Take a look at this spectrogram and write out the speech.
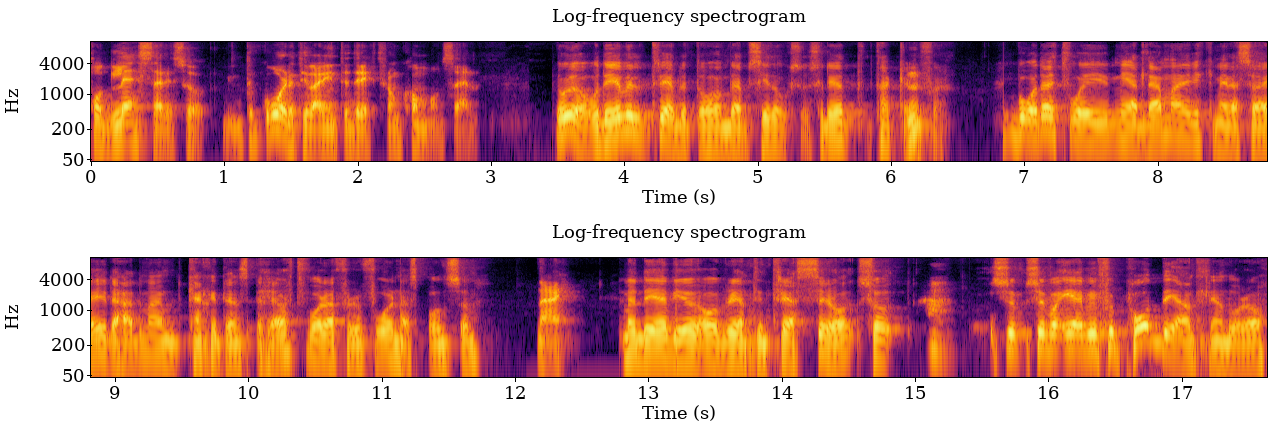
poddläsare så går det tyvärr inte direkt från Commons än. Jo, ja, och det är väl trevligt att ha en webbsida också. Så det tackar jag Mm. för. Båda två är ju medlemmar i Wikimedia Sverige. Det hade man kanske inte ens behövt vara för att få den här sponsorn. Nej, Men det är vi ju av rent intresse då. Så, så, så vad är vi för podd egentligen då? då?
